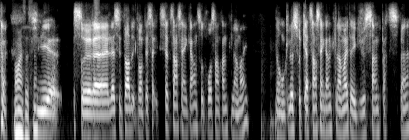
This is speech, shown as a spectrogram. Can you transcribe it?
ouais, c'est ça. Puis, euh, sur, euh, là, c'est on était 750 sur 330 km. Donc là, sur 450 km avec juste 5 participants,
